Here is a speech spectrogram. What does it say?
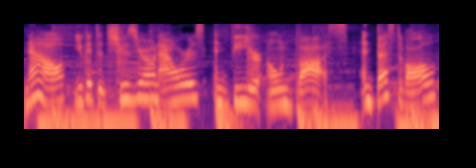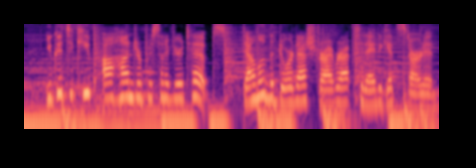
Now you get to choose your own hours and be your own boss. And best of all, you get to keep 100% of your tips. Download the DoorDash driver app today to get started.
